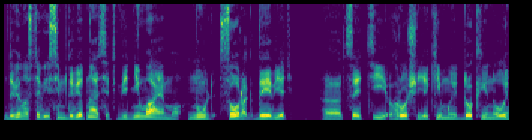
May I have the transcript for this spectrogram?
98,19 віднімаємо 0,49. Е, Це ті гроші, які ми докинули.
